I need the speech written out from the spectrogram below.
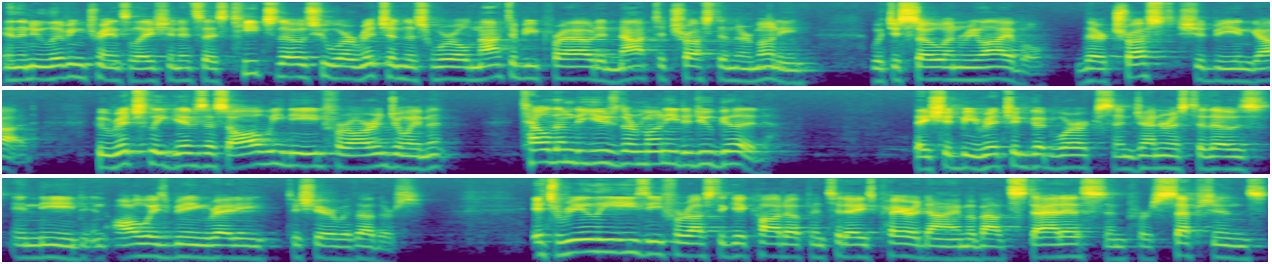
In the New Living Translation, it says, Teach those who are rich in this world not to be proud and not to trust in their money, which is so unreliable. Their trust should be in God, who richly gives us all we need for our enjoyment. Tell them to use their money to do good they should be rich in good works and generous to those in need and always being ready to share with others. It's really easy for us to get caught up in today's paradigm about status and perceptions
